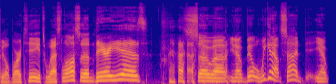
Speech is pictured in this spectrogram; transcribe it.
Bill Barty. It's Wes Lawson. There he is. so, uh, you know, Bill, when we get outside, you know,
